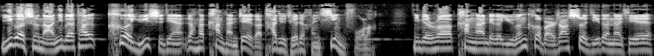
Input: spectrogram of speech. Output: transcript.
一个是呢，你比如他课余时间让他看看这个，他就觉得很幸福了。你比如说，看看这个语文课本上涉及的那些。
